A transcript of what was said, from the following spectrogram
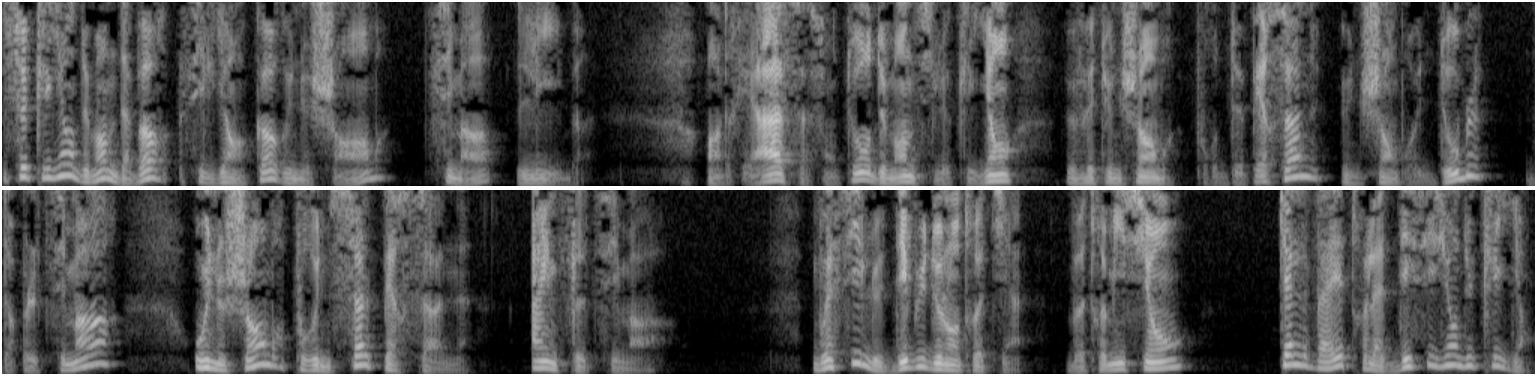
Ce client demande d'abord s'il y a encore une chambre, Zimmer, libre. Andreas, à son tour, demande si le client veut une chambre pour deux personnes, une chambre double, Doppelzimmer, ou une chambre pour une seule personne, Einzelzimmer. Voici le début de l'entretien. Votre mission? Quelle va être la décision du client?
